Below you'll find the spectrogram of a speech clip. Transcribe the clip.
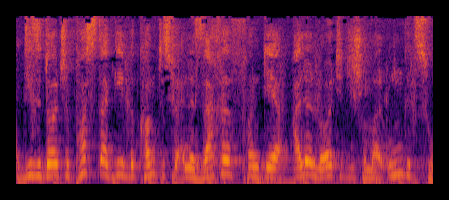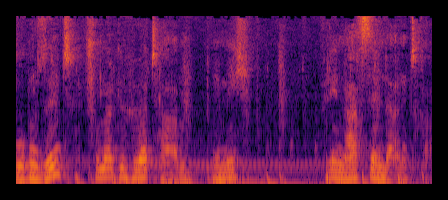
Diese Deutsche Post AG bekommt es für eine Sache, von der alle Leute, die schon mal umgezogen sind, schon mal gehört haben, nämlich für den Nachsendeantrag.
